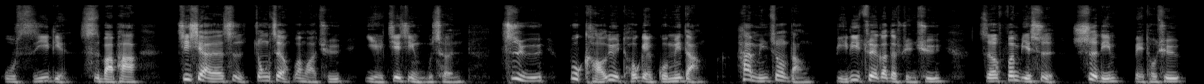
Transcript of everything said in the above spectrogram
五十一点四八趴。接下来的是中正、万华区，也接近五成。至于不考虑投给国民党和民众党比例最高的选区，则分别是士林北投区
